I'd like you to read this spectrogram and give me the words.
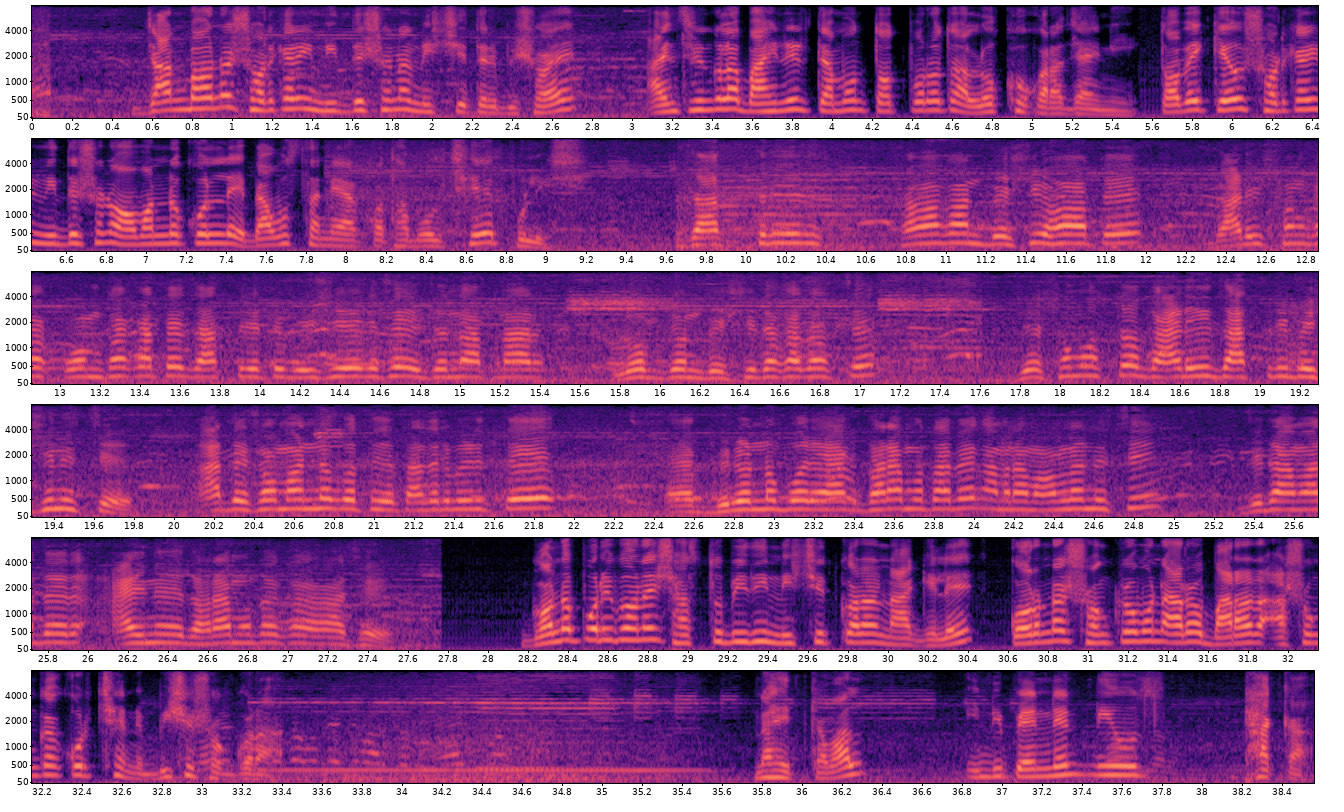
যানবাহনের সরকারি নির্দেশনা নিশ্চিতের বিষয়ে আইনশৃঙ্খলা বাহিনীর তেমন তৎপরতা লক্ষ্য করা যায়নি। তবে কেউ সরকারি নির্দেশনা অমান্য করলে ব্যবস্থা নেওয়ার কথা বলছে পুলিশ। যাত্রীর সমাগম বেশি হওয়াতে গাড়ির সংখ্যা কম থাকাতে যাত্রী একটু বেশি হয়ে গেছে, এই জন্য আপনার লোকজন বেশি দেখা যাচ্ছে। যে সমস্ত গাড়ি যাত্রী বেশি নিচ্ছে আদেশ অমান্য করতে তাদের বিরুদ্ধে বিরানব্বই এক ধারা মোতাবেক আমরা মামলা নিচ্ছি, যেটা আমাদের আইনে ধারা মোতাবেক আছে। গণপরিবহনের স্বাস্থ্যবিধি নিশ্চিত করা না গেলে করোনা সংক্রমণ আরও বাড়ার আশঙ্কা করছেন বিশেষজ্ঞরা। Nahid Kamal, Independent News, Dhaka.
